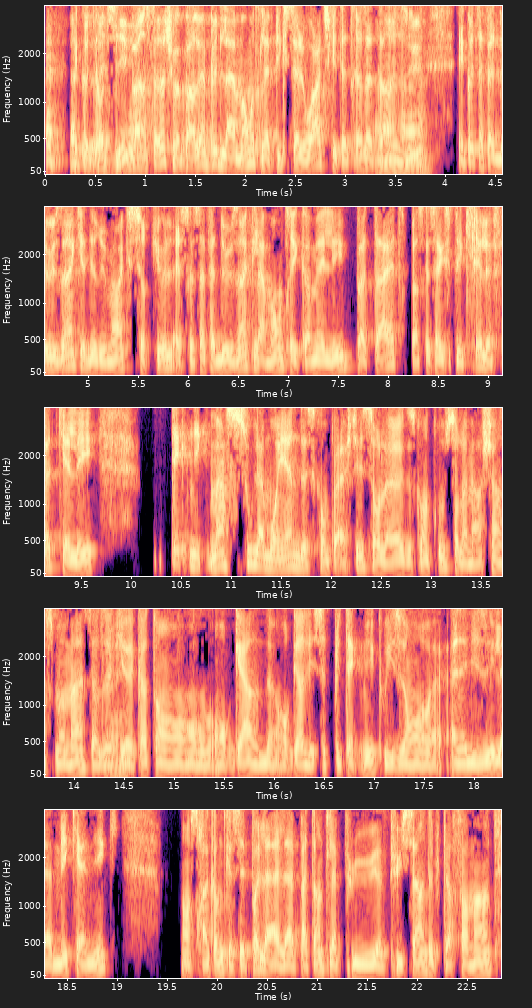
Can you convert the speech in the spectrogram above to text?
Écoute, continue. Pendant ça, je vais parler un peu de la montre, la Pixel Watch, qui était très attendue. Ah, ah. Écoute, ça fait deux ans qu'il y a des rumeurs qui circulent. Est-ce que ça fait deux ans que la montre est comme elle est? Peut-être, parce que ça expliquerait le fait qu'elle est techniquement sous la moyenne de ce qu'on peut acheter sur le de ce qu'on trouve sur le marché en ce moment. C'est-à-dire que quand on, on, regarde on regarde les sites plus techniques où ils ont euh, analysé la mécanique, on se rend compte que c'est pas la, patente la plus puissante, la plus performante.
